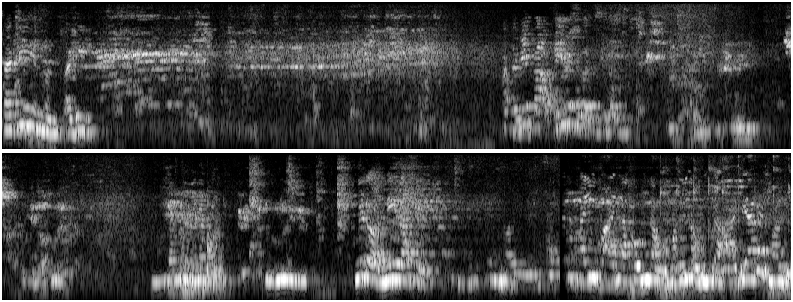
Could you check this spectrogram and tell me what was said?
ಸರಿ ಇನ್ನೊಂದು ಅಡಿ ಅದು ಬೇಕಾ ಬೇರೆ ಚಿಕನ್ ಬಿಡು ನೀರು ಹಾಕಿ ಕೈ ಮಾಡ್ಲಕ್ಕ ಉಂಡವು ಮಲ್ಲ ಉಂಟ ಅಡಿಯಾರ ಮಾಡಿ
